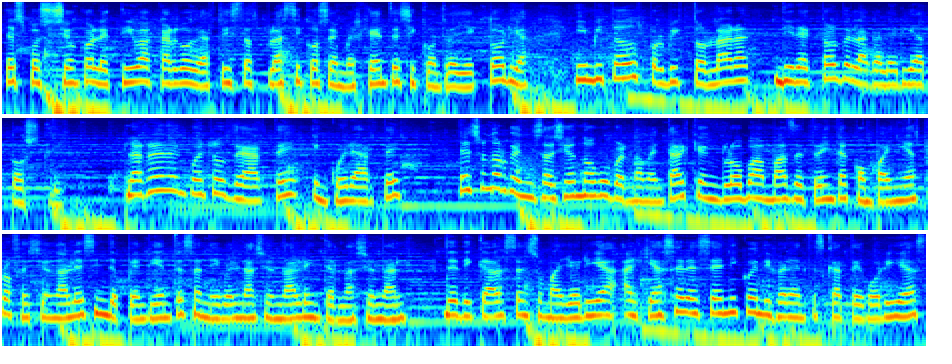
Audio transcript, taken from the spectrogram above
exposición colectiva a cargo de artistas plásticos emergentes y con trayectoria, invitados por Víctor Lara, director de la Galería Tostli. La red de encuentros de arte, Encuerarte, es una organización no gubernamental que engloba a más de 30 compañías profesionales independientes a nivel nacional e internacional, dedicadas en su mayoría al quehacer escénico en diferentes categorías,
